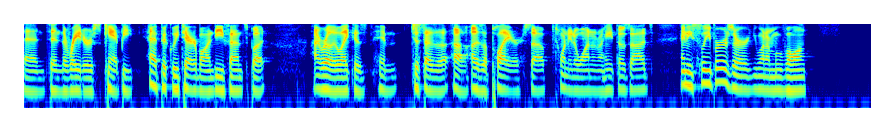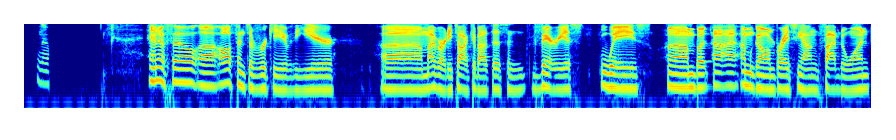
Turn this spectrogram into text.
and then the Raiders can't be epically terrible on defense, but I really like his him just as a uh, as a player. So twenty to one, and I hate those odds. Any sleepers, or you want to move along? No. NFL uh, Offensive Rookie of the Year. Um, I've already talked about this in various ways, um, but I, I'm going Bryce Young five to one.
